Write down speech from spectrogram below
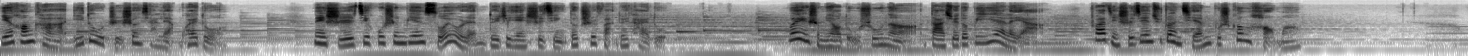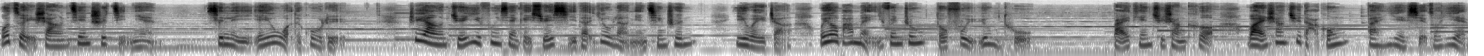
银行卡一度只剩下两块多，那时几乎身边所有人对这件事情都持反对态度。为什么要读书呢？大学都毕业了呀，抓紧时间去赚钱不是更好吗？我嘴上坚持己念，心里也有我的顾虑。这样决意奉献给学习的又两年青春，意味着我要把每一分钟都赋予用途，白天去上课，晚上去打工，半夜写作业。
